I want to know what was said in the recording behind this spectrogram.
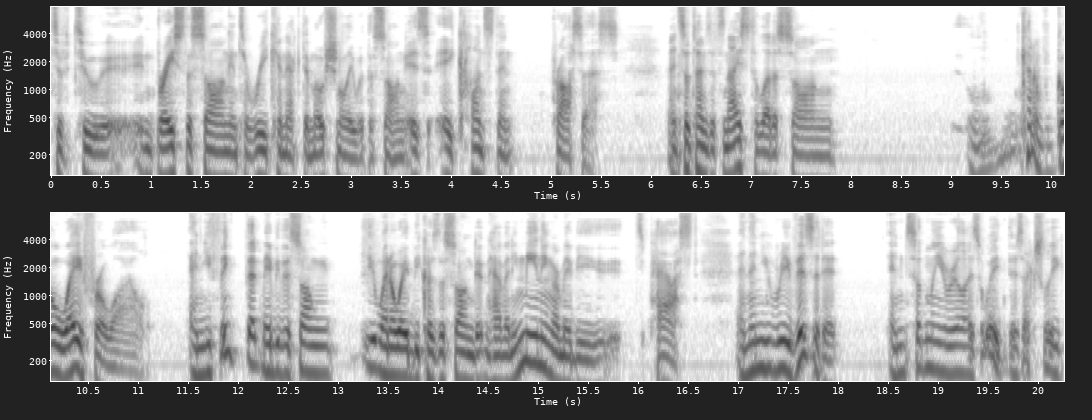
to to embrace the song and to reconnect emotionally with the song is a constant process. And sometimes it's nice to let a song kind of go away for a while. And you think that maybe the song it went away because the song didn't have any meaning or maybe it's past. And then you revisit it and suddenly you realize, oh, wait, there's actually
